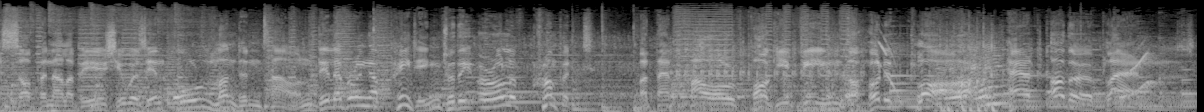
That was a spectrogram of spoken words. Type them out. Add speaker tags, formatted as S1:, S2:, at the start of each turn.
S1: last saw Penelope, she was in old London town delivering a painting to the Earl of Crumpet. But that foul, foggy fiend, the Hooded Claw, had other plans.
